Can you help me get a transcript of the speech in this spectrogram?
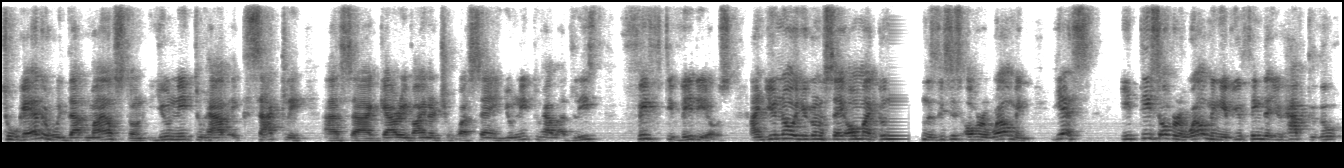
together with that milestone, you need to have exactly as uh, Gary Vaynerchuk was saying, you need to have at least 50 videos. And you know, you're going to say, oh my goodness, this is overwhelming. Yes, it is overwhelming if you think that you have to do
